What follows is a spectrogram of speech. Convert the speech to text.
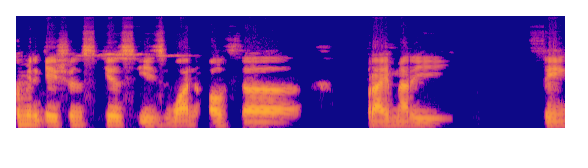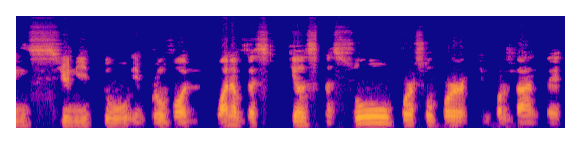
communication skills is one of the primary things you need to improve on. One of the skills na super, super importante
